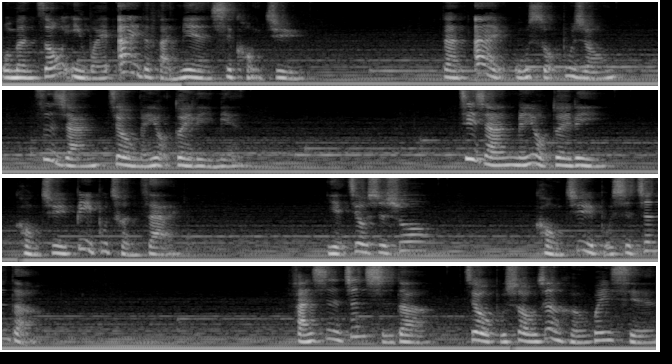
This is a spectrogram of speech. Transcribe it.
我们总以为爱的反面是恐惧，但爱无所不容，自然就没有对立面。既然没有对立，恐惧必不存在。也就是说，恐惧不是真的。凡是真实的，就不受任何威胁；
